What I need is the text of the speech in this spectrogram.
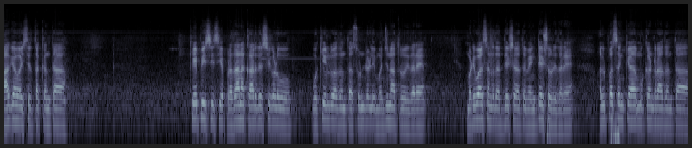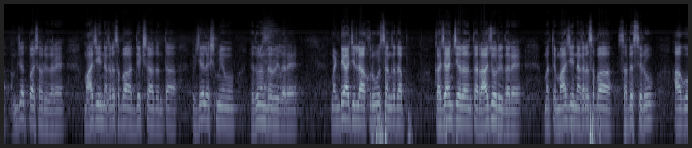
ಭಾಗವಹಿಸಿರ್ತಕ್ಕಂಥ ಕೆ ಪಿ ಸಿ ಸಿಯ ಪ್ರಧಾನ ಕಾರ್ಯದರ್ಶಿಗಳು, ವಕೀಲರು ಆದಂಥ ಸುಂಡಳ್ಳಿ ಮಂಜುನಾಥರು ಇದ್ದಾರೆ, ಮಡಿವಾಳ ಸಂಘದ ಅಧ್ಯಕ್ಷರಾದ ವೆಂಕಟೇಶ್ ಅವರು ಇದ್ದಾರೆ ಅಲ್ಪಸಂಖ್ಯಾ ಮುಖಂಡರಾದಂಥ ಅಮ್ಜದ್ ಪಾಷ ಅವರಿದ್ದಾರೆ ಮಾಜಿ ನಗರಸಭಾ ಅಧ್ಯಕ್ಷರಾದಂಥ ವಿಜಯಲಕ್ಷ್ಮಿ ಯದುನಂದರು ಇದ್ದಾರೆ, ಮಂಡ್ಯ ಜಿಲ್ಲಾ ಕುರುಬ ಸಂಘದ ಖಜಾಂಚಿಯರಾದಂಥ ರಾಜು ಅವರು ಇದ್ದಾರೆ. ಮತ್ತು ಮಾಜಿ ನಗರಸಭಾ ಸದಸ್ಯರು ಹಾಗೂ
